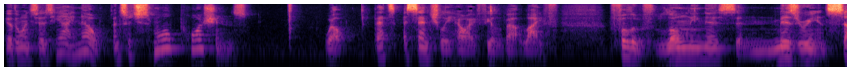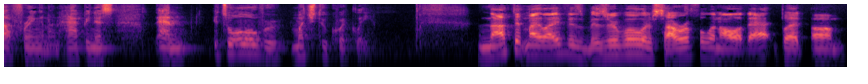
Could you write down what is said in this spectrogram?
The other one says, Yeah, I know, and such small portions. Well, that's essentially how I feel about life full of loneliness and misery and suffering and unhappiness, and it's all over much too quickly. Not that my life is miserable or sorrowful and all of that, but um,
